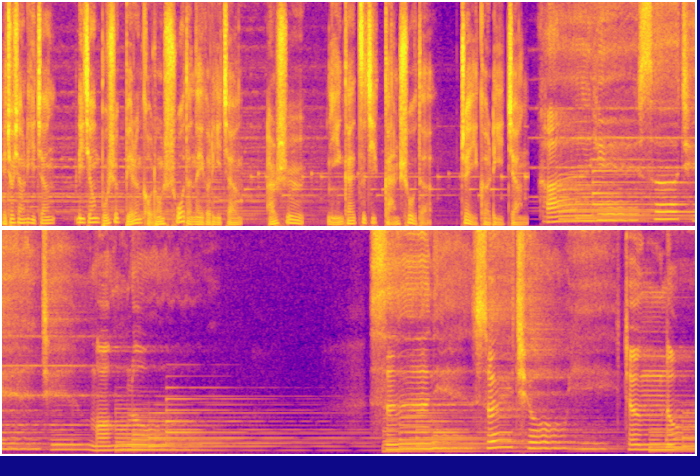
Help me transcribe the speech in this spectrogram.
也就像丽江，丽江不是别人口中说的那个丽江，而是你应该自己感受的这一个丽江。看夜色渐渐朦胧，思念随秋意正浓。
